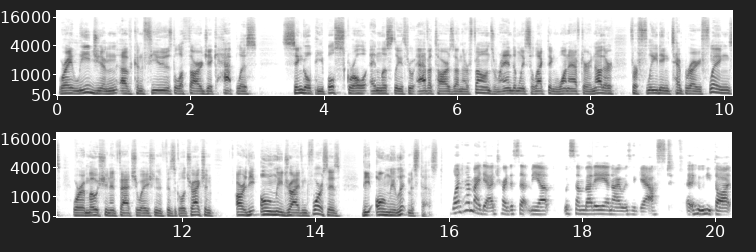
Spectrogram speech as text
where a legion of confused, lethargic, hapless, single people scroll endlessly through avatars on their phones, randomly selecting one after another for fleeting temporary flings, where emotion, infatuation, and physical attraction are the only driving forces, the only litmus test. One time, my dad tried to set me up with somebody, and I was aghast at who he thought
